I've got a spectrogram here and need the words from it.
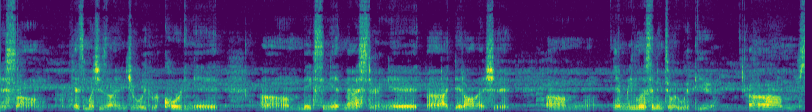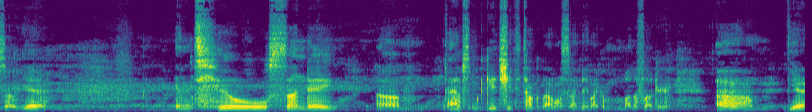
this song as much as I enjoyed recording it, um, mixing it, mastering it. Uh, I did all that shit, um, and me listening to it with you. Um, so yeah. Until Sunday. Um, I have some good shit to talk about on Sunday, like a motherfucker. Yeah,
